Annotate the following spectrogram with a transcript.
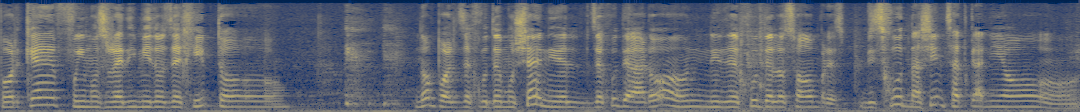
¿Por qué fuimos redimidos de Egipto? No por el Zehut de Moshe, ni el Zehut de Aarón, ni el Zehut de los hombres. Bishut Nashim Tzadkaniot.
